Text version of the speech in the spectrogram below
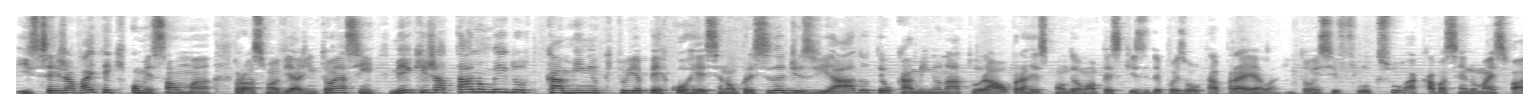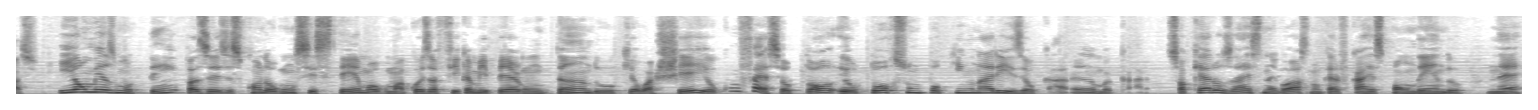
E você já vai ter que começar uma próxima viagem. Então é assim, meio que já tá no meio do caminho que tu ia percorrer. Você não precisa desviar do teu caminho natural para responder uma pesquisa e depois voltar para ela. Então esse fluxo acaba sendo mais fácil. E ao mesmo tempo, às vezes quando algum sistema, alguma coisa fica me perguntando o que eu achei, eu confesso, eu, to eu torço um pouquinho o nariz. Eu, caramba, cara, só quero usar esse negócio, não quero ficar respondendo, né?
